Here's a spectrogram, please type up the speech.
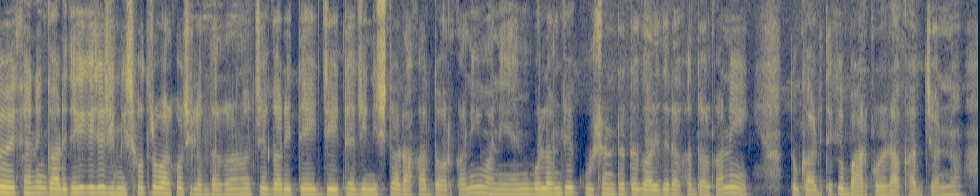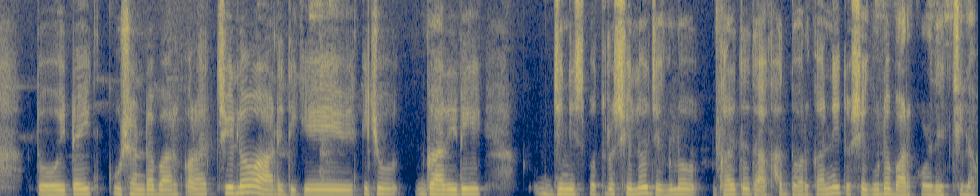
তো এখানে গাড়ি থেকে কিছু জিনিসপত্র বার করছিলাম। তার কারণ হচ্ছে গাড়িতে যেটা জিনিসটা রাখার দরকার নেই মানে আমি বললাম যে কুশনটা তো গাড়িতে রাখার দরকার নেই, তো গাড়ি থেকে বার করে রাখার জন্য। তো এটাই কুশনটা বার করার ছিল, আর এদিকে কিছু গাড়িরই জিনিসপত্র ছিল যেগুলো গাড়িতে রাখার দরকার নেই, তো সেগুলো বার করে দিচ্ছিলাম।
